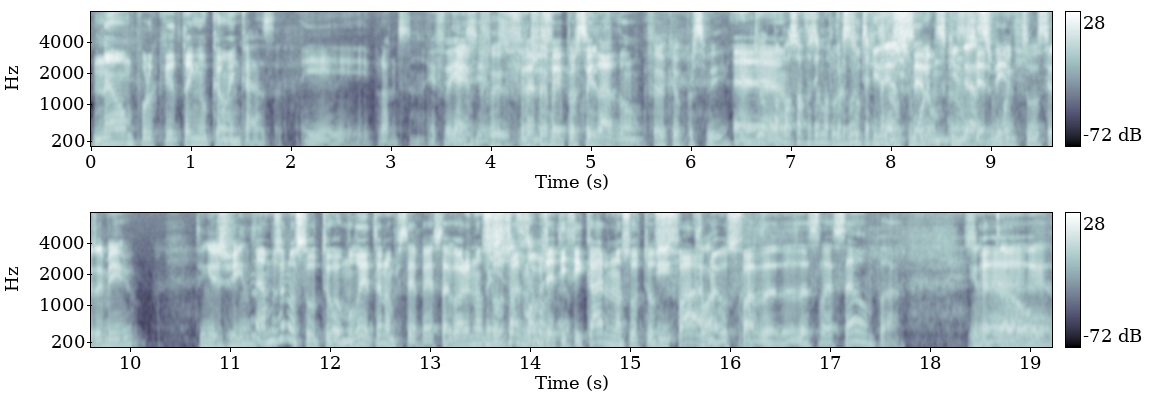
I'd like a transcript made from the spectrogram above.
não porque tenho o cão em casa. E pronto, e foi É, isso. E, foi, mas foi, muito por cuidado. de um- Foi o que eu percebi. Diogo, pá, posso só fazer uma Porque se tu pergunta? ser muito, um- se vivo. muito ser amigo, tinhas vindo. Não, mas eu não sou o teu amuleto, eu não percebo esta. Agora eu não Mas sou. só Estás-me a objetificar, eu não sou o teu E, sofá, claro. não é o sofá da, da, da seleção, pá. Então, Eh,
